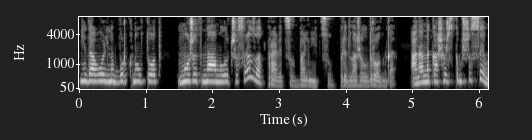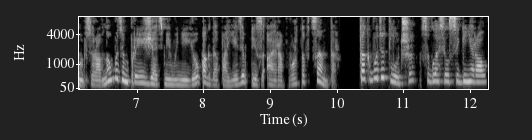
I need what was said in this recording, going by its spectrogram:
недовольно буркнул тот. Может, нам лучше сразу отправиться в больницу, предложил Дронга. Она на Каширском шоссе, мы все равно будем проезжать мимо нее, когда поедем из аэропорта в центр. «Так будет лучше», — согласился генерал.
